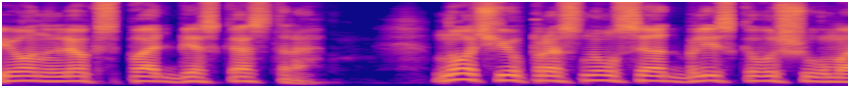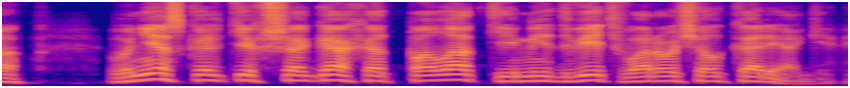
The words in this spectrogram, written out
и он лег спать без костра. Ночью проснулся от близкого шума. В нескольких шагах от палатки медведь ворочал коряги.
